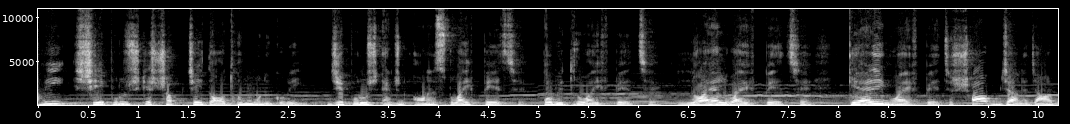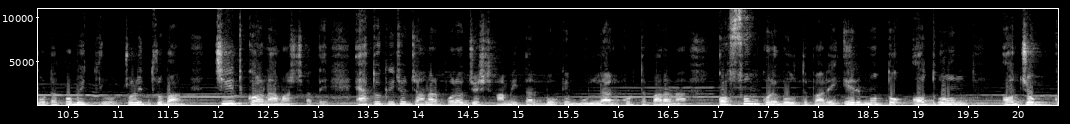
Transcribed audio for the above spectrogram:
আমি সেই পুরুষকে সবচেয়ে অধম মনে করি যে পুরুষ একজন অনেস্ট ওয়াইফ পেয়েছে পবিত্র ওয়াইফ পেয়েছে লয়াল ওয়াইফ পেয়েছে কেয়ারিং ওয়াইফ পেয়েছে সব জানে যে আমার বউটা পবিত্র চরিত্রবান চিট করে না আমার সাথে। এত কিছু জানার পরেও যে স্বামী তার বউকে মূল্যায়ন করতে পারে না কসম করে বলতে পারে এর মতো অধম অযোগ্য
